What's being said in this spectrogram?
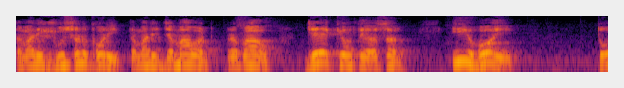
તમારી ઘૂસણખોરી તમારી જમાવટ પ્રભાવ જે કયો તે અસર ઈ હોય તો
